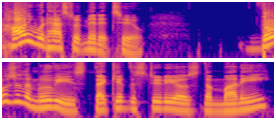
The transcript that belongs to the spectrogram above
Hollywood has to admit it too. Those are the movies that give the studios the money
